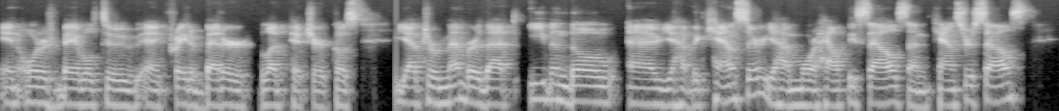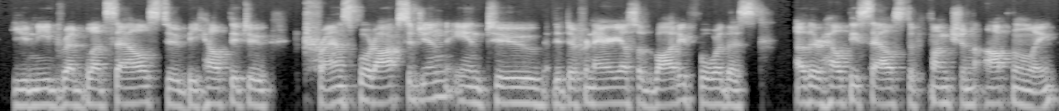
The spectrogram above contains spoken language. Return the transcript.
in order to be able to uh, create a better blood picture because you have to remember that even though uh, you have the cancer, you have more healthy cells and cancer cells. You need red blood cells to be healthy to transport oxygen into the different areas of the body for this other healthy cells to function optimally.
